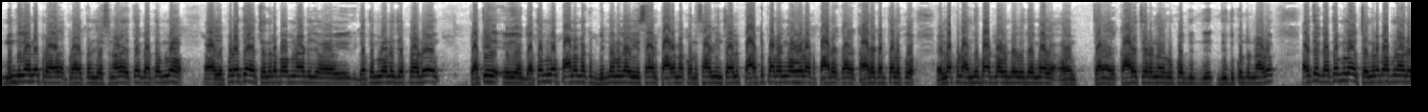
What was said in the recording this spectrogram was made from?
ముందుగానే ప్ర- ప్రయత్నం చేస్తున్నాడు. అయితే గతంలో ఎప్పుడైతే చంద్రబాబు నాయుడు గతంలోనే చెప్పాడు ప్రతి గతంలో పాలనకు భిన్నంగా ఈసారి పాలన కొనసాగించాలి. పార్టీ పరంగా కూడా కార్యకర్తలకు ఎల్లప్పుడూ అందుబాటులో ఉండే విధంగా తన కార్యాచరణ రూపొందిద్దుకుంటున్నాడు అయితే గతంలో చంద్రబాబు నాయుడు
